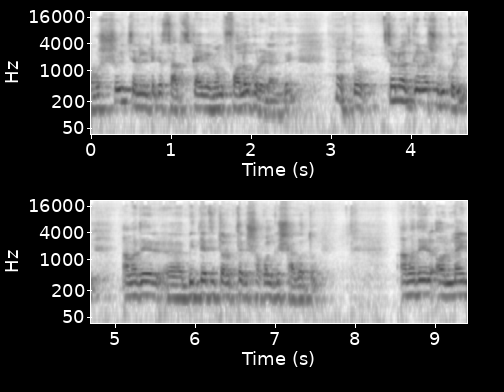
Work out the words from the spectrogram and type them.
অবশ্যই চ্যানেলটিকে সাবস্ক্রাইব এবং ফলো করে রাখবে। হ্যাঁ তো চলো আজকে আমরা শুরু করি। আমাদের বিদ্যার্থীর তরফ থেকে সকলকে স্বাগত। আমাদের অনলাইন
